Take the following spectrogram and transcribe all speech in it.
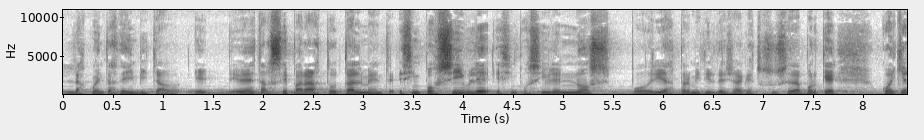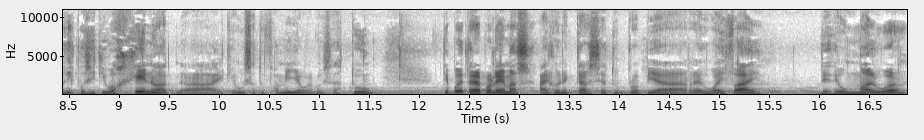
las cuentas de invitado. Eh, deben estar separadas totalmente. Es imposible, es imposible, no podrías permitirte ya que esto suceda porque cualquier dispositivo ajeno al que usa tu familia o al que usas tú, te puede traer problemas al conectarse a tu propia red Wi-Fi, desde un malware,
